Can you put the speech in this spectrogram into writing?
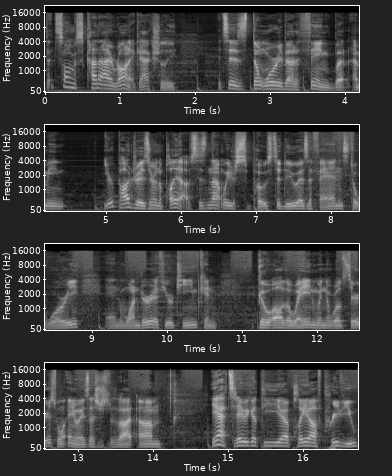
that song is kind of ironic actually. It says "Don't worry about a thing," but I mean, your Padres are in the playoffs. Isn't that what you're supposed to do as a fan? Is to worry and wonder if your team can go all the way and win the World Series? Well, anyways, that's just a thought. Um, yeah, today we got the uh, playoff preview,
